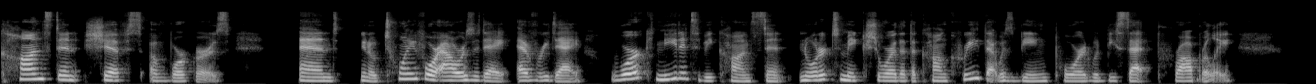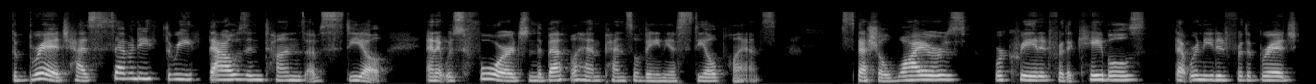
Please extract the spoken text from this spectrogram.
constant shifts of workers and, you know, 24 hours a day, every day. Work needed to be constant in order to make sure that the concrete that was being poured would be set properly. The bridge has 73,000 tons of steel, and it was forged in the Bethlehem, Pennsylvania steel plants. Special wires were created for the cables that were needed for the bridge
